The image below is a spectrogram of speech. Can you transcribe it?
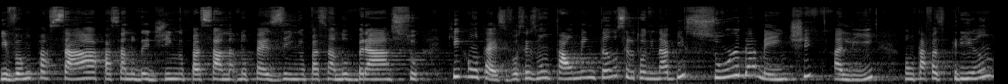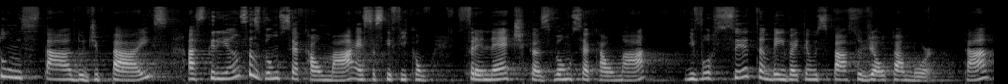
e vamos passar, passar no dedinho, passar no pezinho, passar no braço. O que acontece? Vocês vão estar tá aumentando serotonina absurdamente ali, vão estar tá criando um estado de paz. As crianças vão se acalmar, essas que ficam frenéticas vão se acalmar e você também vai ter um espaço de alto amor, tá?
